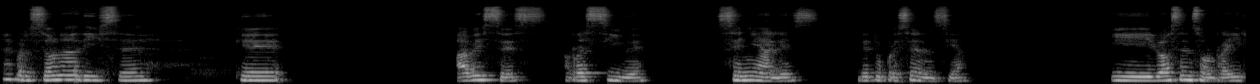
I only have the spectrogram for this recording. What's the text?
Esta persona dice que a veces recibe señales de tu presencia y lo hacen sonreír.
